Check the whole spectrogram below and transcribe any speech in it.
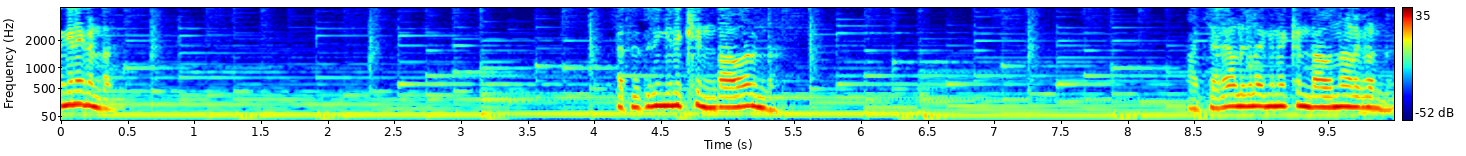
അങ്ങനെയൊക്കെ ഉണ്ടോ? സത്യത്തിൽ ഇങ്ങനെയൊക്കെ ഉണ്ടാവാറുണ്ട്. ചില ആളുകൾ അങ്ങനെയൊക്കെ ഉണ്ടാവുന്ന ആളുകളുണ്ട്.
